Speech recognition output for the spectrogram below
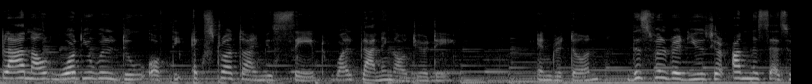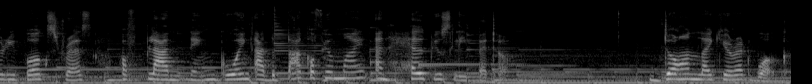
plan out what you will do of the extra time you saved while planning out your day. In return, this will reduce your unnecessary work stress of planning going at the back of your mind and help you sleep better. Dawn like you're at work.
